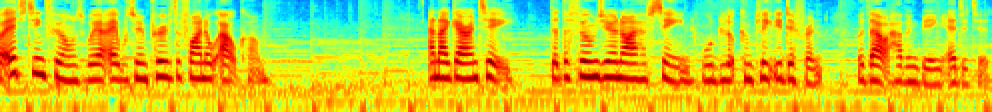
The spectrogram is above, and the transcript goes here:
by editing films, we are able to improve the final outcome. And I guarantee that the films you and I have seen would look completely different without having been edited.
